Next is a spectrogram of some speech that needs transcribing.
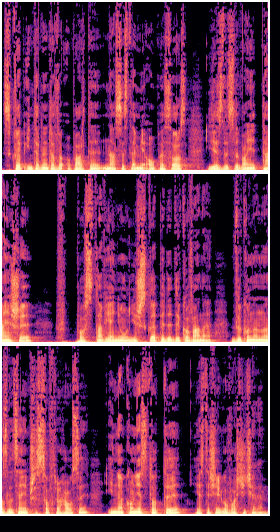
Sklep internetowy oparty na systemie open source jest zdecydowanie tańszy w postawieniu niż sklepy dedykowane, wykonane na zlecenie przez software house'y i na koniec to ty jesteś jego właścicielem.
